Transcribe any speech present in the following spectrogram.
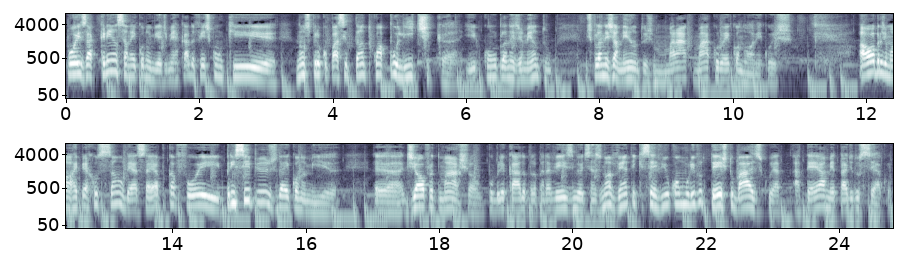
pois a crença na economia de mercado fez com que não se preocupasse tanto com a política e com o planejamento, os planejamentos macroeconômicos. A obra de maior repercussão dessa época foi Princípios da Economia, é, de Alfred Marshall, publicado pela primeira vez em 1890 e que serviu como livro-texto básico até a metade do século.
